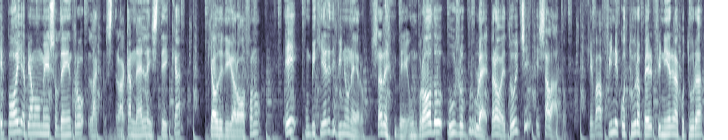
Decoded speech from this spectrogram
e poi abbiamo messo dentro la, la cannella in stecca, chiodi di garofano e un bicchiere di vino nero. Sarebbe un brodo uso brulè, però è dolce e salato, che va a fine cottura per finire la cottura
